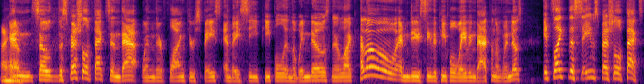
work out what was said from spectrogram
I have. and so the special effects in that when they're flying through space and they see people in the windows and they're like "hello," and do you see the people waving back from the windows. It's like the same special effects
